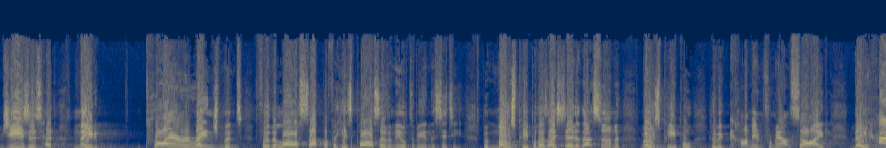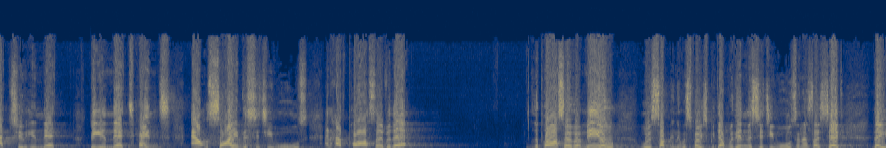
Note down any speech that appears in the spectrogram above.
Jesus had made prior arrangement for the Last Supper for his Passover meal to be in the city. But most people, as I said at that sermon, most people who had come in from outside, they had to in their, be in their tents outside the city walls and have Passover there. The Passover meal was something that was supposed to be done within the city walls, and as I said, they,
